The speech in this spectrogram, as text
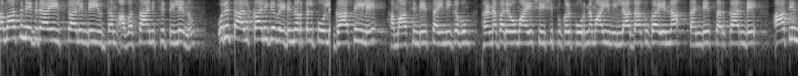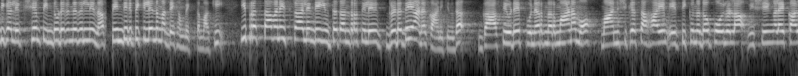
ഹമാസിനെതിരായ ഇസ്രായേലിന്റെ യുദ്ധം അവസാനിച്ചിട്ടില്ലെന്നും ഒരു താൽക്കാലിക വെടിനിർത്തൽ പോലും ഗാസയിലെ ഹമാസിന്റെ സൈനികവും ഭരണപരവുമായ ശേഷിപ്പുകൾ പൂർണമായും ഇല്ലാതാക്കുക എന്ന തന്റെ സർക്കാരിന്റെ ആത്യന്തിക ലക്ഷ്യം പിന്തുടരുന്നതിൽ നിന്ന് പിന്തിരിപ്പിക്കില്ലെന്നും അദ്ദേഹം വ്യക്തമാക്കി. ഈ പ്രസ്താവന ഇസ്രായേലിന്റെ യുദ്ധതന്ത്രത്തിലെ ദൃഢതയാണ് കാണിക്കുന്നത്. ഗാസയുടെ പുനർനിർമ്മാണമോ മാനുഷിക സഹായം എത്തിക്കുന്നതോ പോലുള്ള വിഷയങ്ങളെക്കാൾ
